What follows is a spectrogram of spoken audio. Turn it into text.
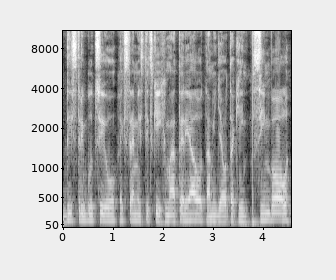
distribúciu extrémistických materiálov. Tam ide o taký symbol,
